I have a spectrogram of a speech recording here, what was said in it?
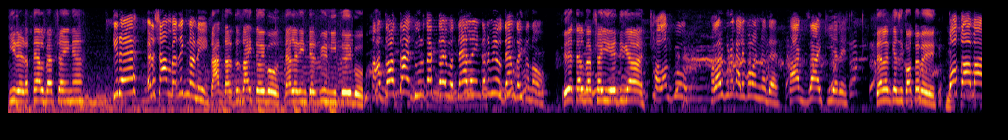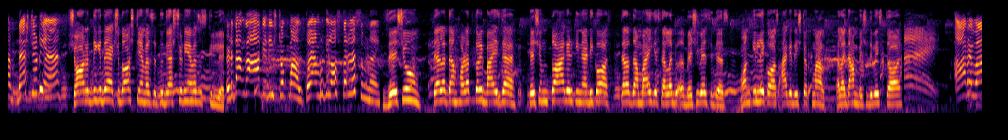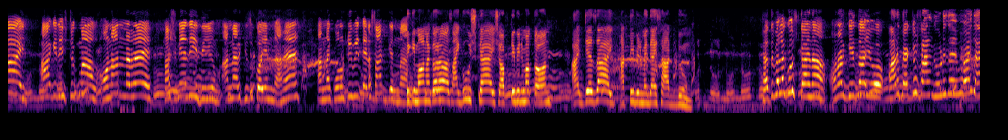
কি রে এটা তেল ব্যবসায়ী না? কি রে এটা সাংবাদিক ননি তার দ্বারা তো যাইতে হইব তেলের ইন্টারভিউ নিতে হইব। তার দরতায় দূর থাকতে হইব তেল ইন্টারভিউ দেন যাইতো না। এ তেল ব্যবসায়ী এদিকে আয়। ছলারপুর ছলারপুরে খালি বলান না দেয় থাক যাই কি আরে তেলের কেজি কত রে? কত আবার? দেশ চুটি হ্যাঁ শহরের দিকে দে একশো দশ টিয়া বেছে তুই দেড়শো টিয়া বেছিস কিনলে। এটা তো আগে স্টক মাল তো আমরা কি লস করে বেসম নাই? যেসুম তেলের দাম হঠাৎ করে বাই যায়। সেসুম তো আগের কিনা ডি কস তেলের দাম বাই গেছে এলাই বেশি বেশি দেস। অন কিনলে কস আগের স্টক মাল এলাই দাম বেশি দিবে হয় আরে ভাই আগে স্টক মাল অনান্ন রে হাসুনিয়া দিয়ে দিম। আন্নার কিছু কইেন না হ্যাঁ? আন্না কোনো টিভিতে এটা সাটগেন না। তুই কি মনে করস আই ঘুষ খাই সব টিভির মতন? আজ যে যাই আর টিভির মেয়ে যাই সার ডুম। হাতে বেলা ঘুষ খায় না ওনার গীত যাই ও আর ব্যাগটা সাঙ্গে উঠে ভয় যাই।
